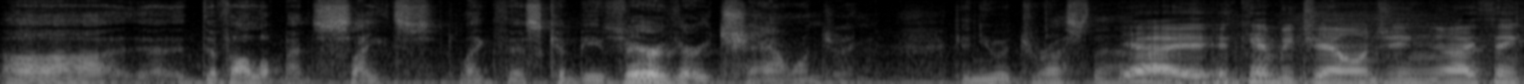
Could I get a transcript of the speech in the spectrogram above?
uh, development sites like this can be very, very challenging. Can you address that? Yeah, it, it can be challenging. I think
